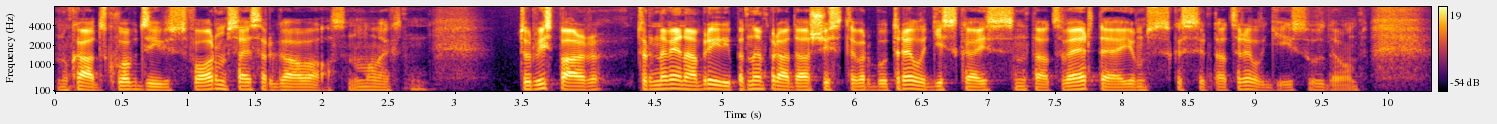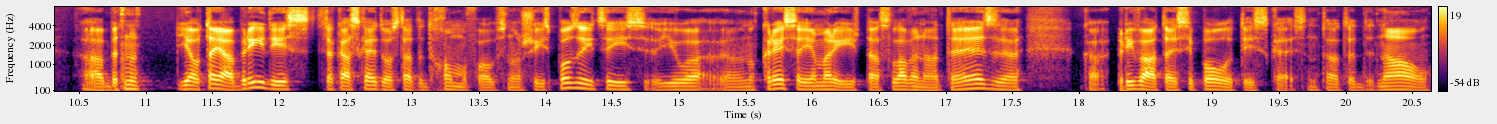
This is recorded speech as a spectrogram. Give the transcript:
nu, kādas kopdzīves formas aizsargā valsts. Nu, man liekas, tur vispār Tur nevienā brīdī pat neparādās šis te varbūt reliģiskais nu, vērtējums, kas ir tāds reliģijas uzdevums. Bet nu, jau tajā brīdī es skaitos homofobs no šīs pozīcijas, jo nu, kreisajiem arī ir tā slavenā tēze, ka privātais ir politiskais. Nu, tā tad nav.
